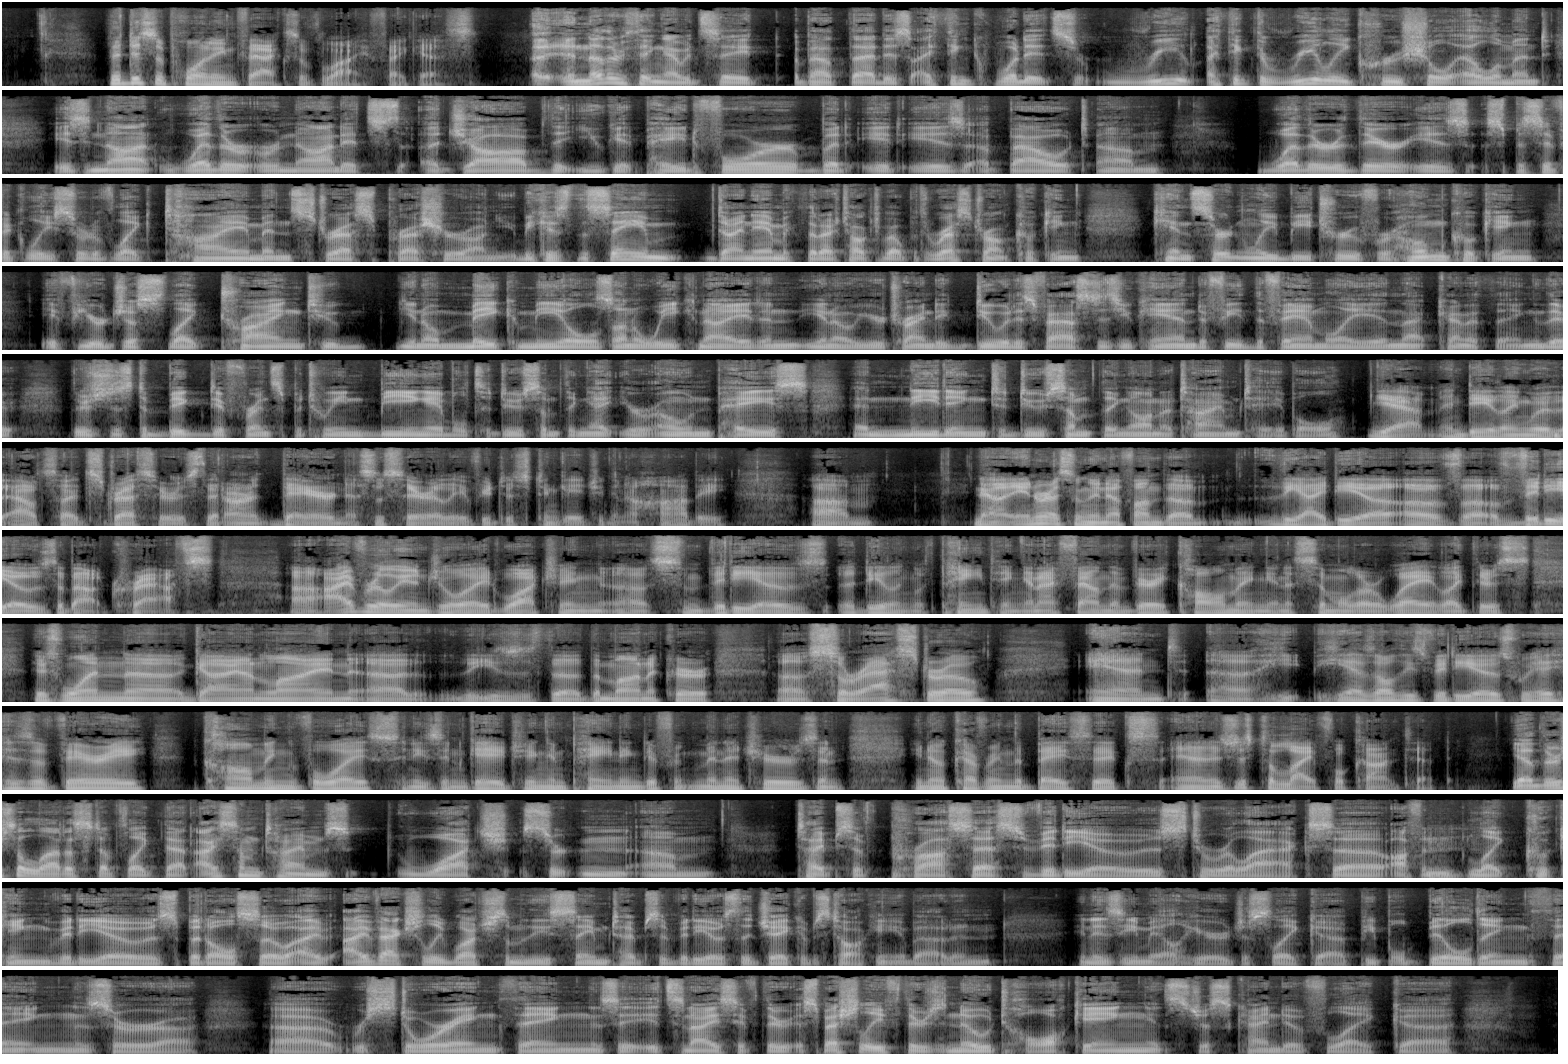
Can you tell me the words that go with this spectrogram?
the disappointing facts of life, I guess. Uh, Another thing I would say about that is I think what it's real I think the really crucial element is not whether or not it's a job that you get paid for, but it is about um, whether there is specifically sort of like time and stress pressure on you. Because the same dynamic that I talked about with restaurant cooking can certainly be true for home cooking if you're just like trying to, you know, make meals on a weeknight and, you know, you're trying to do it as fast as you can to feed the family and that kind of thing. There there's just a big difference between being able to do something at your own pace and needing to do something on a timetable. Yeah, and dealing with outside stressors that aren't there necessarily if you're just engaging in a hobby. Um, now, interestingly enough, on the the idea of uh, videos about crafts, uh, I've really enjoyed watching uh, some videos uh, dealing with painting, and I found them very calming in a similar way. Like there's there's one uh, guy online uh, that uses the the moniker uh, Sorastro, and uh, he he has all these videos where he has a very calming voice, and he's engaging in painting different miniatures, and you know covering the basics, and it's just delightful content. Yeah, there's a lot of stuff like that. I sometimes watch certain um, types of process videos to relax, uh, often like cooking videos, but also I, I've actually watched some of these same types of videos that Jacob's talking about in, in his email here, just like uh, people building things or uh, uh, restoring things. It- It's nice if there, especially if there's no talking, it's just kind of like uh,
